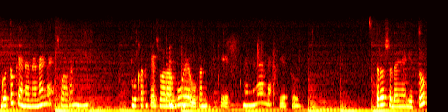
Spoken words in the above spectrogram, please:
gue tuh kayak nenek-nenek suaranya bukan kayak suara Hmm. gue bukan kayak nenek-nenek gitu terus udahnya gitu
